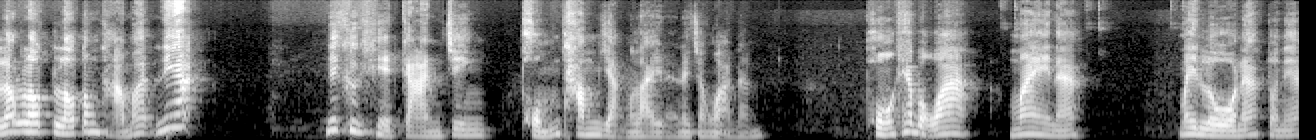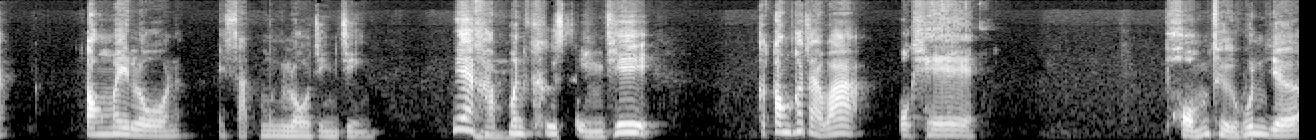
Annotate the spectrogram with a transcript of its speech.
แล้วเราเราต้องถามว่าเนี่ย นี่คือเหตุการณ์จริง ผมทำอย่างไรนะในจังหวะนั้น ผมแค่บอกว่าไม่นะ ไม่โลนะตัวเนี้ย ต้องไม่โลนะไอสัตว์มึงโลจริง ๆ เนี่ยครับ มันคือสิ่งที่ก็ต้องเข้าใจว่า โอเค ผมถือหุ้นเยอะ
